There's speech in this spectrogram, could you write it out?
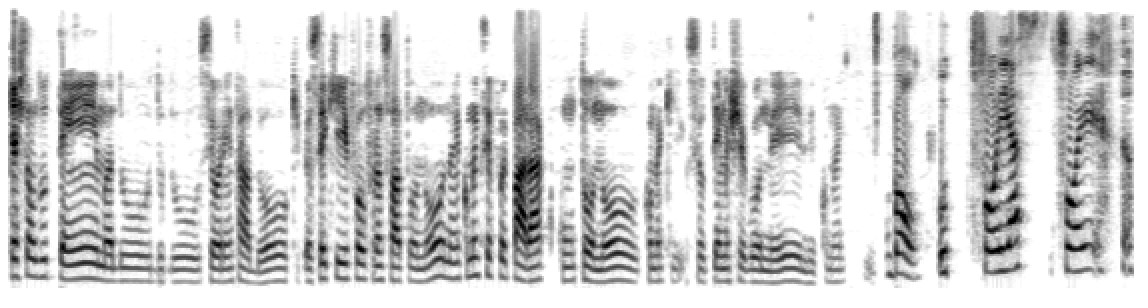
questão do tema, do, do, do seu orientador, que eu sei que foi o François Tonneau, né? Como é que você foi parar com o Tonneau? Como é que o seu tema chegou nele? Como é que... Bom, o- foi, as- foi uma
